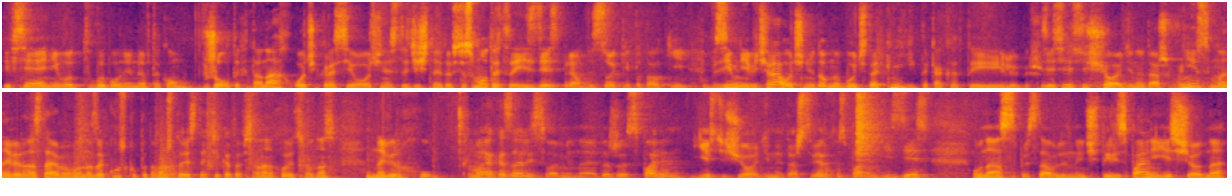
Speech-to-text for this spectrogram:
И все они вот выполнены в таком в желтых тонах. Очень красиво, очень эстетично это все смотрится. И здесь прям высокие потолки. В зимние вечера очень удобно будет читать книги, так как ты любишь. Здесь есть еще один этаж вниз. Мы, наверное, оставим его на закуску, потому что эстетика-то вся находится у нас наверху. Мы оказались с вами на этаже спален. Есть еще один этаж сверху спален. И здесь у нас представлены 4 спальни. Есть еще одна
